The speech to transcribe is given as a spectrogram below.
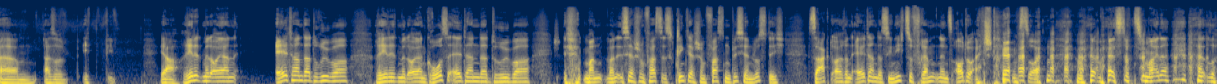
Ähm, also ich, ich, ja, redet mit euren Eltern darüber, redet mit euren Großeltern darüber. Man, man ist ja schon fast, es klingt ja schon fast ein bisschen lustig. Sagt euren Eltern, dass sie nicht zu Fremden ins Auto einsteigen sollen. weißt du, was ich meine? Also,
